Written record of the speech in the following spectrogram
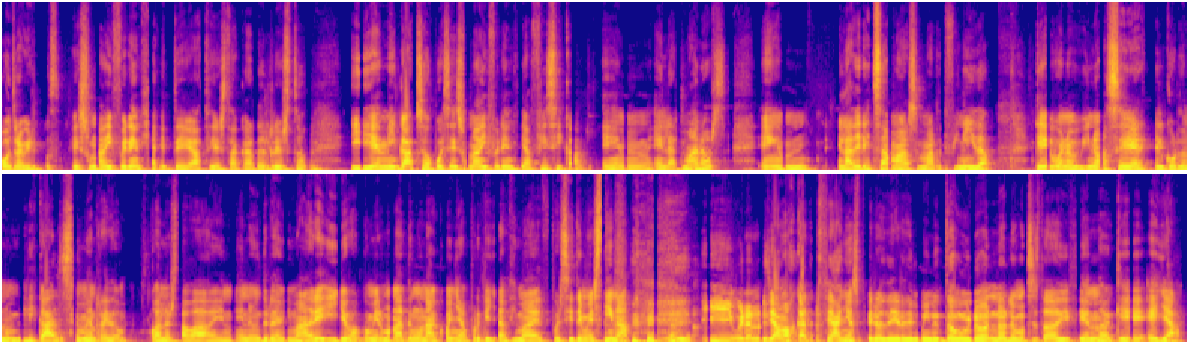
otra virtud. Es una diferencia que te hace destacar del resto. Mm. Y en mi caso, pues es una diferencia física en, en las manos, en, en, la derecha más, más definida, que bueno, vino a ser que el cordón umbilical se me enredó cuando mm. estaba en, en, el útero de mi madre. Y yo con mi hermana tengo una coña, porque ella encima es pues siete mesina. y bueno, nos llevamos 14 años, pero desde el minuto uno nos lo hemos estado diciendo que ella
